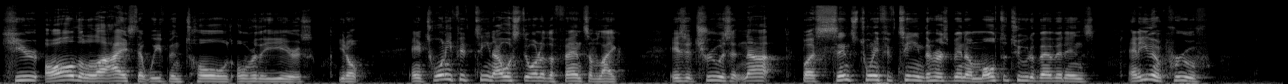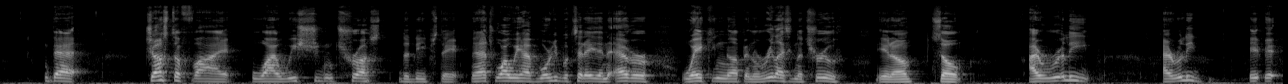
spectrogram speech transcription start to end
hear all the lies that we've been told over the years. You know, in 2015, I was still under the fence of like, is it true? Is it not? But since 2015, there has been a multitude of evidence and even proof that justify why we shouldn't trust the deep state. And that's why we have more people today than ever waking up and realizing the truth, you know? So I really, I really, it, it,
